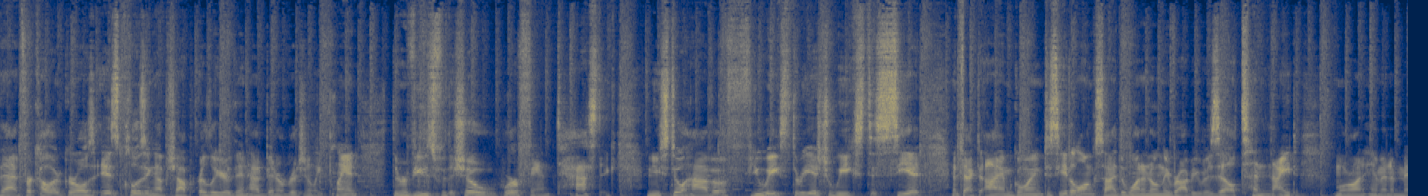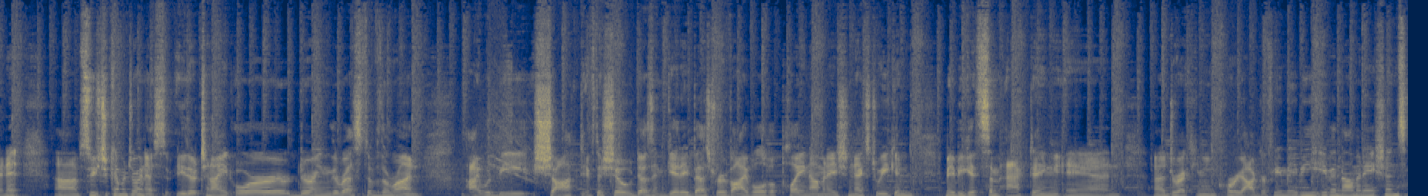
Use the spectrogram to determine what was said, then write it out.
that For Colored Girls is closing up shop earlier than had been originally planned, the reviews for the show were fantastic, and you still have a few weeks, three ish weeks, to see it. In fact, I am going to see it alongside the one and only Robbie Rozelle tonight. More on him in a minute. Um, so you should come and join us either tonight or during the rest of the run. I would be shocked if the show doesn't get a Best Revival of a Play nomination next week and maybe get some acting and uh, directing and choreography, maybe even nominations.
